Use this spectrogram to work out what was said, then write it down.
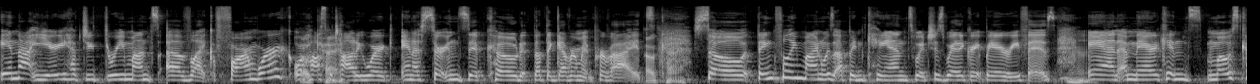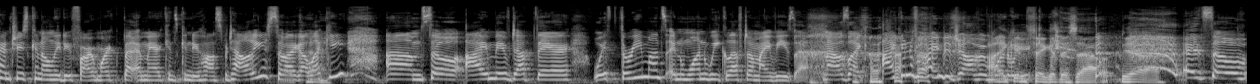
in that year, you have to do three months of like farm work or Okay. hospitality work in a certain zip code that the government provides. Okay. So thankfully, mine was up in Cairns, which is where the Great Barrier Reef is. Mm-hmm. And Americans, most countries can only do farm work, but Americans can do hospitality. So I got lucky. Um, so I moved up there with three months and one week left on my visa. And I was like, I can find a job in one week. I can week. figure this out. Yeah. And so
